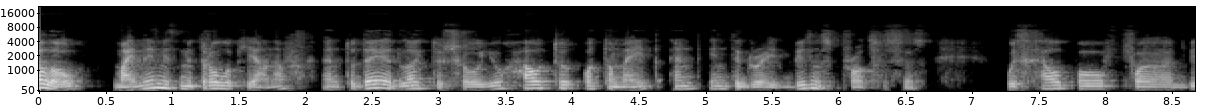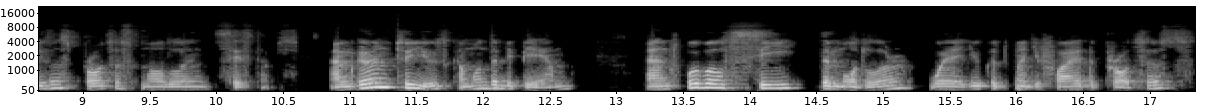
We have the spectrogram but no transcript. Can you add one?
Hello, my name is Dmitro Lukyanov, and today I'd like to show you how to automate and integrate business processes with help of uh, business process modeling systems. I'm going to use Camunda BPM, and we will see the modeler where you could modify the process,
